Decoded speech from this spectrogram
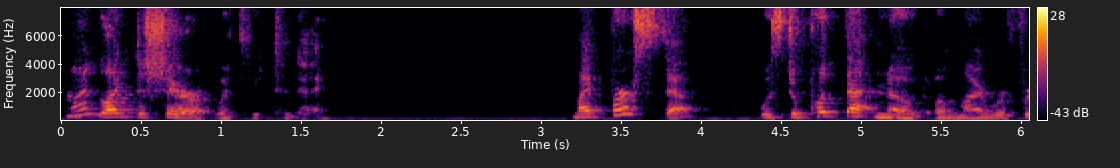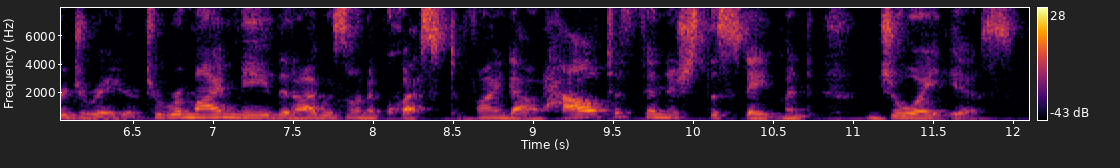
And I'd like to share it with you today. My first step was to put that note on my refrigerator to remind me that I was on a quest to find out how to finish the statement, joy is,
